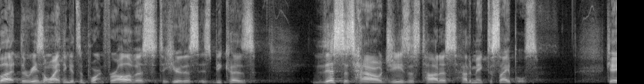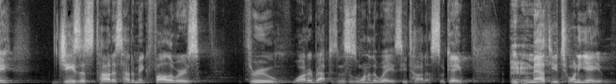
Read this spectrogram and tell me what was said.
but the reason why I think it's important for all of us to hear this is because this is how Jesus taught us how to make disciples. Okay? Jesus taught us how to make followers through water baptism. This is one of the ways he taught us, okay? Matthew 28,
